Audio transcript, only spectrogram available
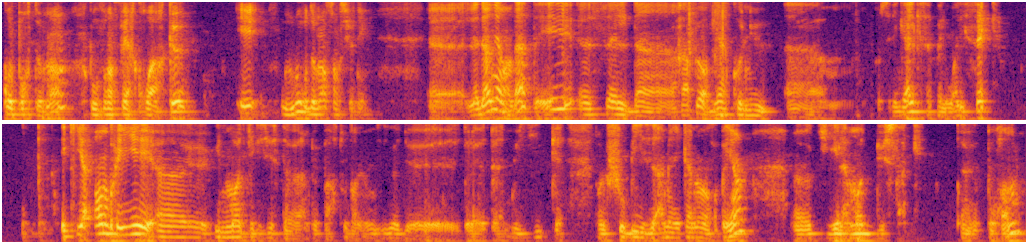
comportement pouvant faire croire que est lourdement sanctionné. Euh, la dernière en date est euh, celle d'un rappeur bien connu au Sénégal qui s'appelle Wally Sek et qui a embrayé une mode qui existe un peu partout dans le milieu de, de la musique, dans le showbiz américano-européen, qui est la mode du sac. Euh, pour hommes.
